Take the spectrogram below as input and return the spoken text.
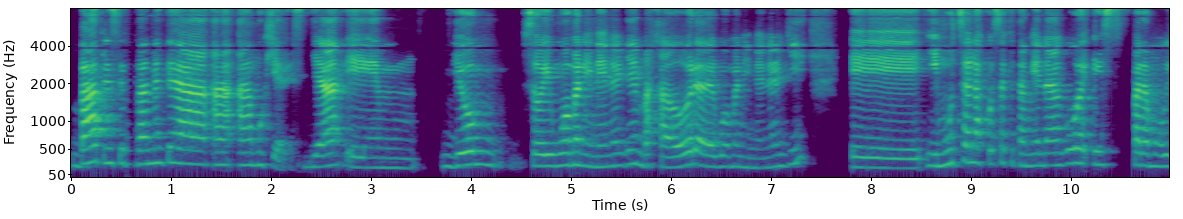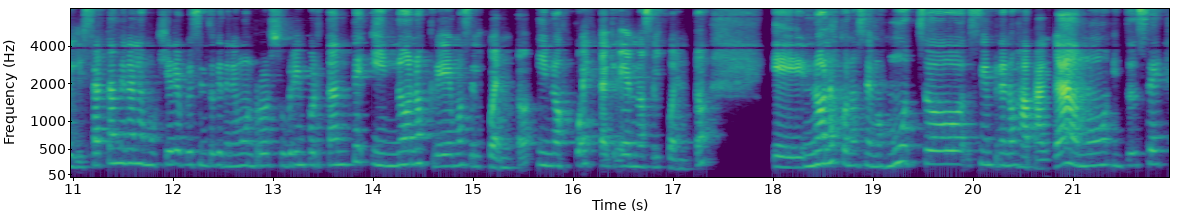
va principalmente a, mujeres, ¿ya? Em, yo soy Woman in Energy, embajadora de Woman in Energy, eh, y muchas de las cosas que también hago es para movilizar también a las mujeres, porque siento que tenemos un rol súper importante y no nos creemos el cuento, y nos cuesta creernos el cuento. Eh, no nos conocemos mucho, siempre nos apagamos. Entonces,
